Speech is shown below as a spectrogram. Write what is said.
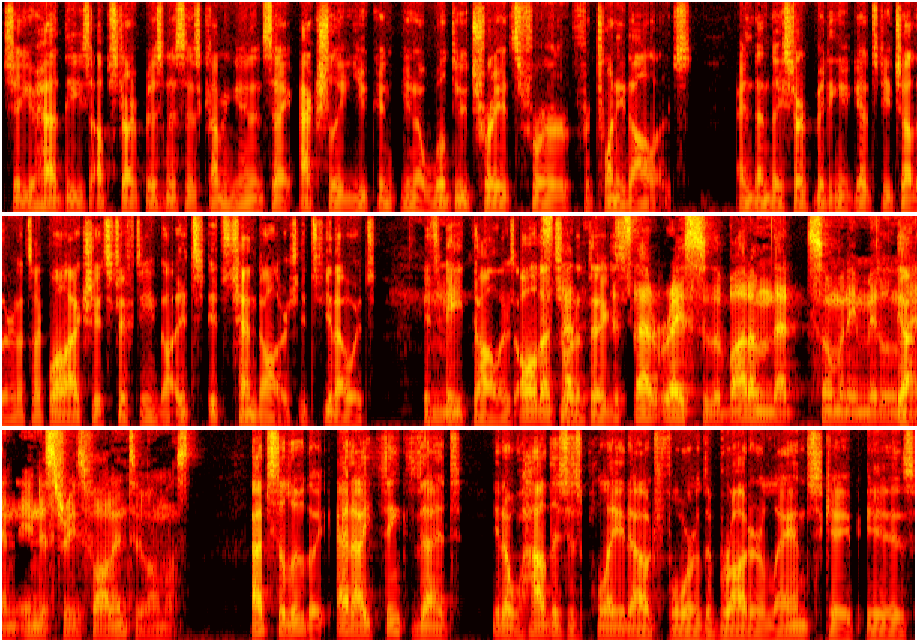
So you had these upstart businesses coming in and saying, actually, you can, you know, we'll do trades for for twenty dollars, and then they start bidding against each other, and it's like, well, actually, it's fifteen dollars, it's it's ten dollars, it's you know, it's it's mm. eight dollars, all that it's sort that, of thing. It's that race to the bottom that so many middlemen yeah. industries fall into, almost. Absolutely, and I think that you know how this is played out for the broader landscape is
